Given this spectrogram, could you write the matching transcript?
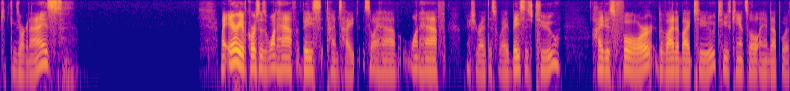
Keep things organized. My area, of course, is 1 half base times height. So I have 1 half, actually write it this way, base is 2 height is 4 divided by 2. 2's cancel. I end up with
